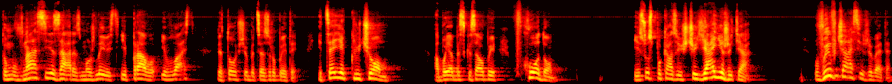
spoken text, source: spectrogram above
Тому в нас є зараз можливість і право, і власть для того, щоб це зробити. І це є ключом, або я би сказав би, входом. Ісус показує, що я є життя. Ви в часі живете.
